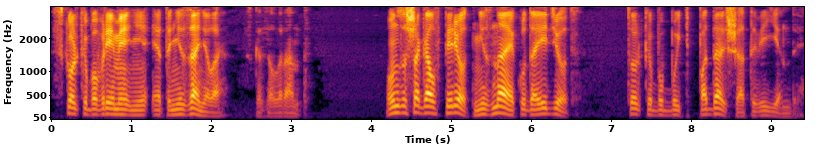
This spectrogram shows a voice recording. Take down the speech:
сколько бы времени это ни заняло», — сказал Ранд. Он зашагал вперед, не зная, куда идет, только бы быть подальше от Авиенды.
